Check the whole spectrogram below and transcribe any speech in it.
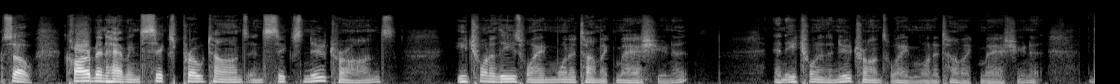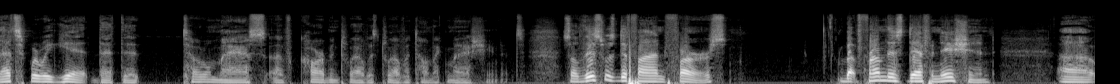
So, carbon having six protons and six neutrons, each one of these weighing one atomic mass unit, and each one of the neutrons weighing one atomic mass unit, that's where we get that the total mass of carbon 12 is 12 atomic mass units. So this was defined first, but from this definition, uh,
